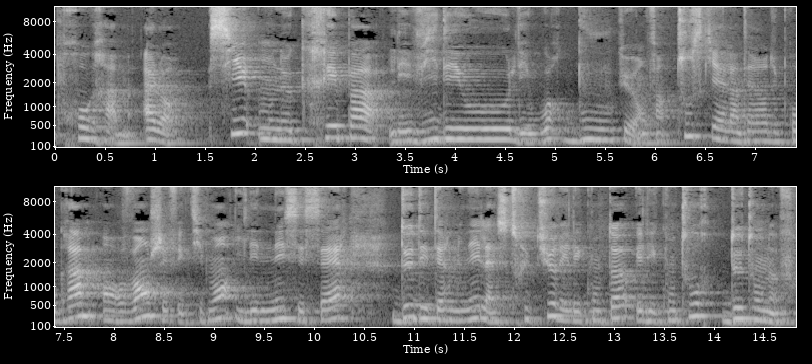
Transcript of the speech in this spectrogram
programme. Alors, si on ne crée pas les vidéos, les workbooks, enfin tout ce qui est à l'intérieur du programme, en revanche, effectivement, il est nécessaire de déterminer la structure et les contours de ton offre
